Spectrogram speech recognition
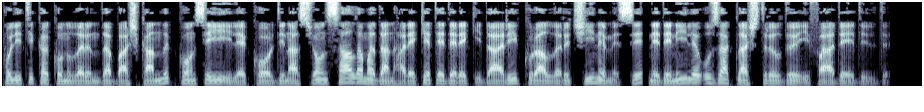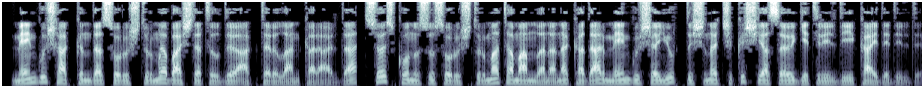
politika konularında Başkanlık Konseyi ile koordinasyon sağlamadan hareket ederek idari kuralları çiğnemesi, nedeniyle uzaklaştırıldığı ifade edildi. Menguş hakkında soruşturma başlatıldığı aktarılan kararda, söz konusu soruşturma tamamlanana kadar Menguş'a yurt dışına çıkış yasağı getirildiği kaydedildi.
